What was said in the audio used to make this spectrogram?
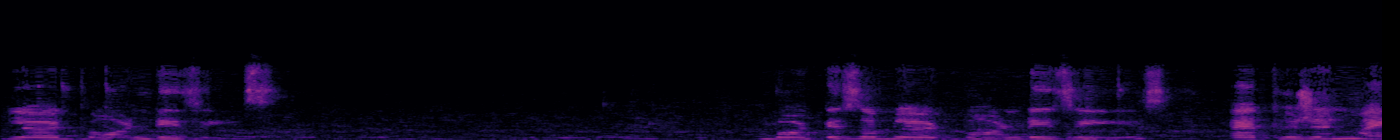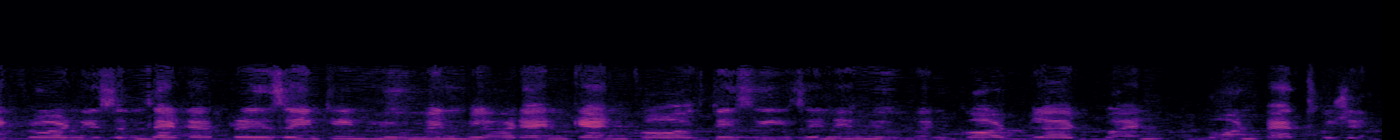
blood-borne disease. What is a blood-borne disease? Pathogen microorganisms that are present in human blood and can cause disease in a human called blood-borne pathogen.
